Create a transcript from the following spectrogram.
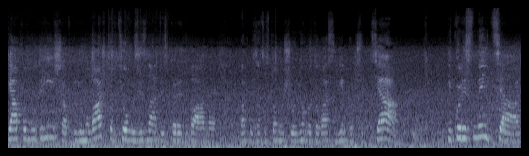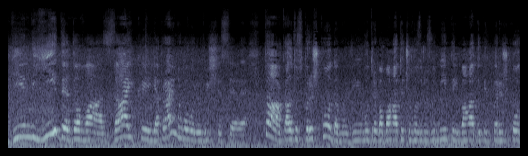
я помудрішав, і йому важко в цьому зізнатись перед вами. Важко зізнатись в тому, що у нього до вас є почуття і колісниця. Він їде до вас, зайки. Я правильно говорю вищі сили? Так, але тут з перешкодами йому треба багато чого зрозуміти і багато тих перешкод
